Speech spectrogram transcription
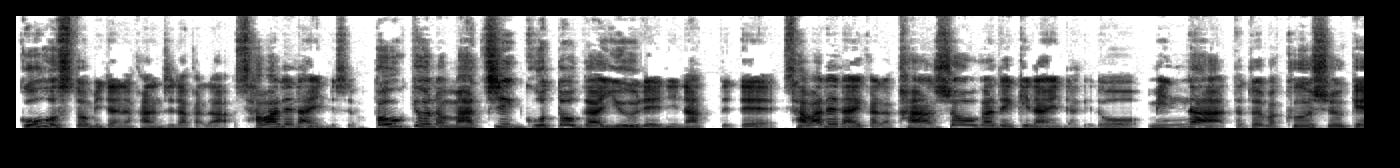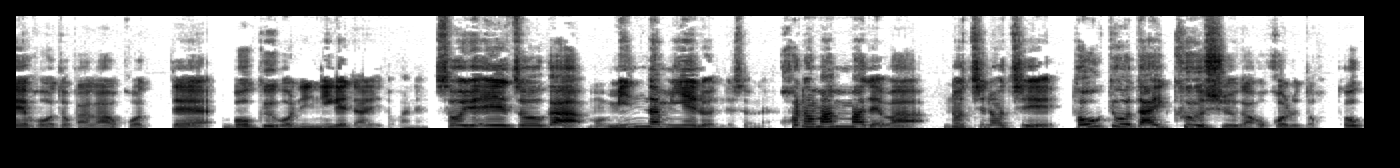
ゴーストみたいな感じだから触れないんですよ。東京の街ごとが幽霊になってて、触れないから干渉ができないんだけど、みんな、例えば空襲警報とかが起こって、防空壕に逃げたりとかね、そういう映像がもうみんな見えるんですよね。このまんまでは、後々、東京大空襲が起こると。東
